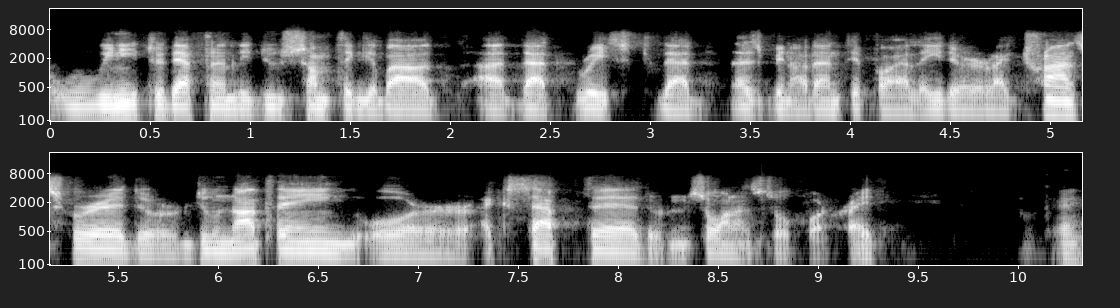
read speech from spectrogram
we need to definitely do something about uh, that risk that has been identified, either like transfer it or do nothing or accept it and so on and so forth, right? Okay.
